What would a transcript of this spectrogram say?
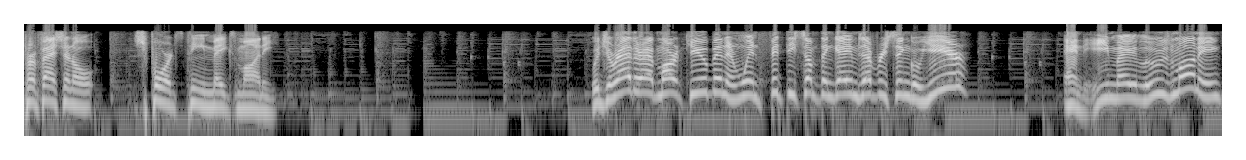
professional sports team makes money. Would you rather have Mark Cuban and win 50-something games every single year? And he may lose money.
